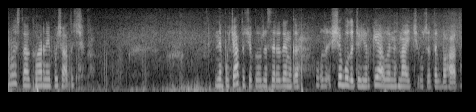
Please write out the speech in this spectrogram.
Ось так, гарний початочок. Не початочок, а вже серединка. Ще будуть огірки, але не знаю, чи вже так багато.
